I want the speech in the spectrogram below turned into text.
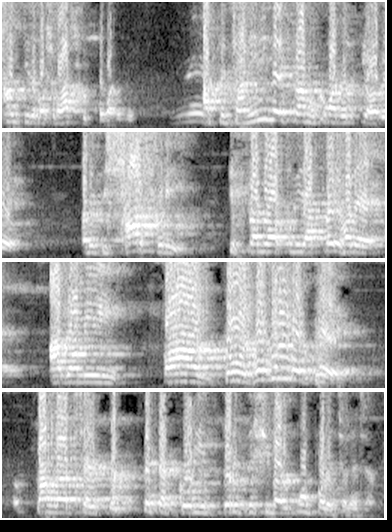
শান্তিতে বসবাস করতে পারবে। আপনি জানেনই না ইসলাম হুকুমাত হলে কি হবে? আমি বিশ্বাস করি, ইসলামী অর্থনীতি অ্যাপ্লাই হলে আগামী পাঁচ, দশ বছরের মধ্যে বাংলাদেশের প্রত্যেকটা গরিব, দরিদ্র সীমার উপরে চলে যাবে।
